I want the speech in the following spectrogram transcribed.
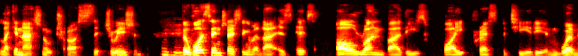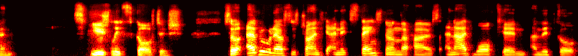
like a national trust situation. Mhm. But what's interesting about that is it's all run by these white Presbyterian women, s- usually Scottish. So everyone else is trying to get an extension on their house, and I'd walk in and they'd go,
